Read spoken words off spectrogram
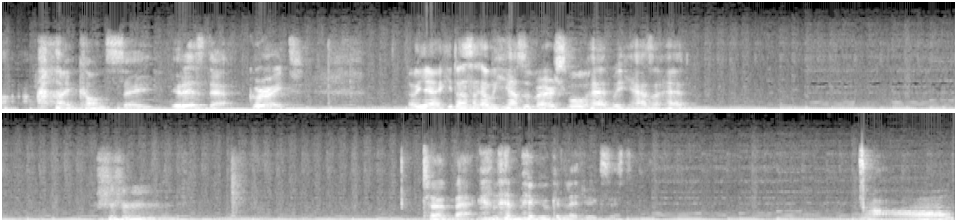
I can't say. It is death. Great. Oh yeah, he does. Oh, he has a very small head, but he has a head. Turn back, and then maybe we can let you exist. Aww.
